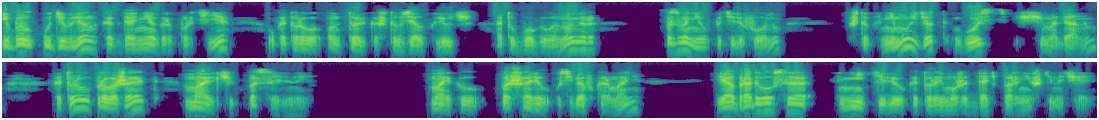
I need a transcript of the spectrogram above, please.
и был удивлен, когда негр-портье, у которого он только что взял ключ от убогого номера, позвонил по телефону, что к нему идет гость с чемоданом, которого провожает мальчик посыльный. Майкл пошарил у себя в кармане и обрадовался никелю, который может дать парнишке на чай.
